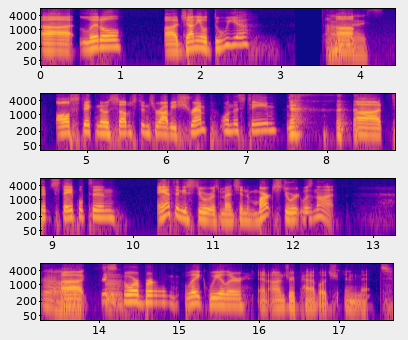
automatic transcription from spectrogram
Uh, Little, uh, Johnny Oduya, Oh, Uh, nice. all stick no substance. Robbie Schremp on this team. Uh, Tim Stapleton, Anthony Stewart was mentioned. Mark Stewart was not. Oh, Uh, Chris. Thorburn, Blake Wheeler, and Andre Pavelec in net.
